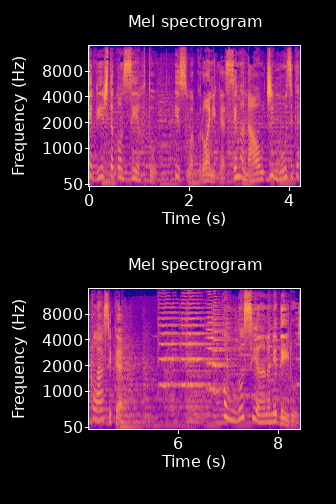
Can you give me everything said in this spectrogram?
Revista Concerto e sua crônica semanal de música clássica. Com Luciana Medeiros.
